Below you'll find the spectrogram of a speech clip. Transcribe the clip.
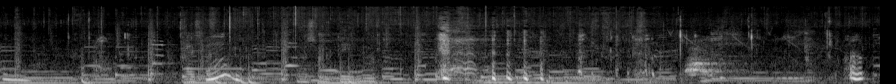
Mm. Mas matin na.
